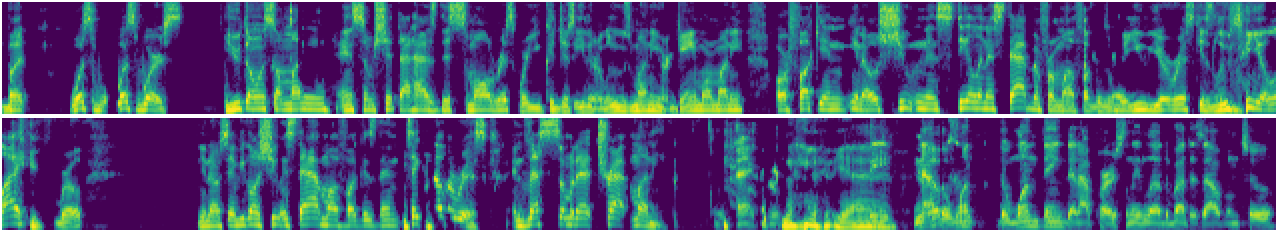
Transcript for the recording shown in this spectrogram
but what's what's worse? You throwing some money and some shit that has this small risk where you could just either lose money or gain more money, or fucking you know shooting and stealing and stabbing from motherfuckers where you your risk is losing your life, bro. You know what I'm saying? If you're gonna shoot and stab motherfuckers, then take another risk. Invest some of that trap money. yeah. See, now Nope. the one the one thing that I personally loved about this album too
